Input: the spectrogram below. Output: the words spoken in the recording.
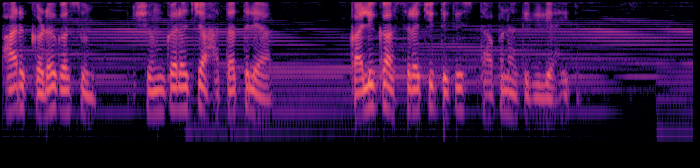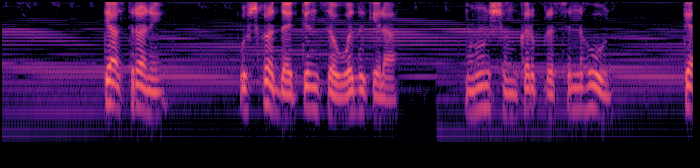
फार कडक असून शंकराच्या हातातल्या कालिका अस्त्राची तेथे स्थापना केलेली आहे. त्या अस्त्राने पुष्कळ दैत्यांचा वध केला. म्हणून शंकर प्रसन्न होऊन त्या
